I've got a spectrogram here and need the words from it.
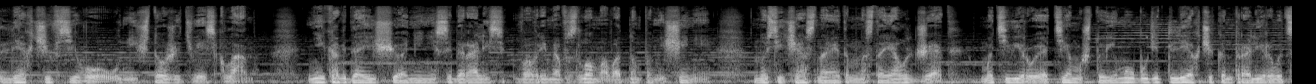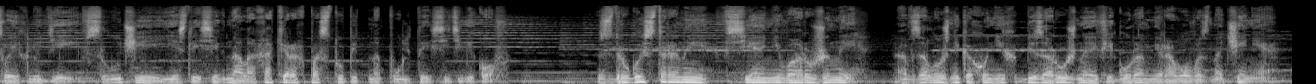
легче всего уничтожить весь клан. Никогда еще они не собирались во время взлома в одном помещении, но сейчас на этом настоял Джет, мотивируя тем, что ему будет легче контролировать своих людей в случае, если сигнал о хакерах поступит на пульты сетевиков. С другой стороны, все они вооружены, а в заложниках у них безоружная фигура мирового значения –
